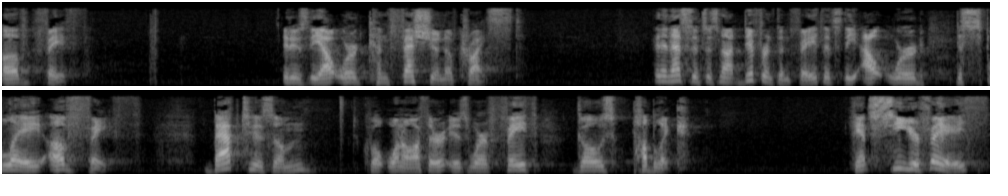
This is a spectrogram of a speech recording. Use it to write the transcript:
of faith. It is the outward confession of Christ. And in that sense, it's not different than faith, it's the outward display of faith. Baptism, quote one author, is where faith goes public. Can't see your faith,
